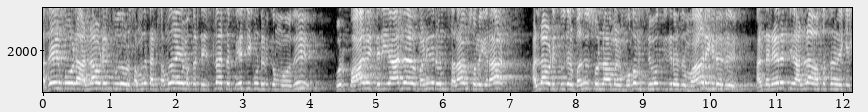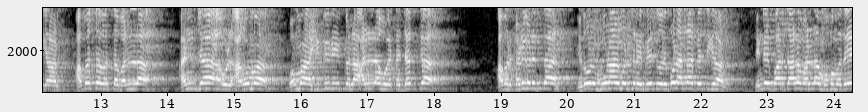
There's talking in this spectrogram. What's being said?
அதே போல அல்லாவுடைய தூதர் ஒரு சமுதாய தன் சமுதாய மக்கள்கிட்ட இஸ்லாத்தை பேசிக் கொண்டிருக்கும் போது ஒரு பார்வை தெரியாத மனிதர் வந்து சலாம் சொல்கிறார். அல்லாவுடைய தூதர் பதில் சொல்லாமல் முகம் சிவக்குகிறது மாறுகிறது. அந்த நேரத்தில் அல்லாஹ் வசத்தை கேட்கிறான் அபசவத்த வல்லா அஞ்சா உல் அகமா ஒமா இதுரிக்குல அல்லாஹு ஜக்க அவர் கடுகெடுத்தார். ஏதோ ஒரு மூணாவது மனுஷனை பேசுவது போல அல்லாஹ் பேசுகிறான். எங்கே பார்த்தாலும் அல்லாஹ் முகமதே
